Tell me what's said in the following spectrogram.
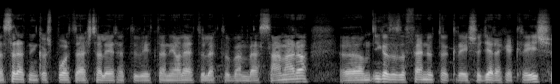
Szeretnénk a sportást elérhetővé tenni a lehető legtöbb ember számára. Igaz ez a felnőttekre és a gyerekekre is.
